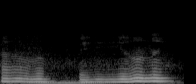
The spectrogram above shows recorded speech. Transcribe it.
hallowed be your name.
